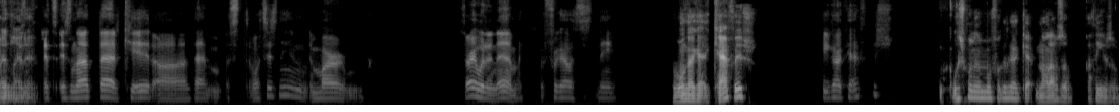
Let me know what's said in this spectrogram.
Atlanta is. It's it's not that kid. Uh, that what's his name? Mar. Sorry, with an M. I forgot what's his name. The one guy got catfish. He got catfish. Which one of them motherfuckers got kept? No, that was a. I think he was a.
